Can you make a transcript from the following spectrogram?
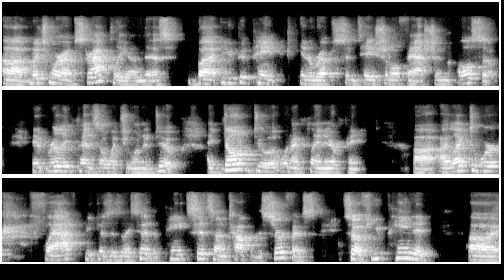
uh, much more abstractly on this, but you could paint in a representational fashion also. It really depends on what you want to do. I don't do it when I plein air paint. Uh, I like to work flat because, as I said, the paint sits on top of the surface so if you painted uh,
